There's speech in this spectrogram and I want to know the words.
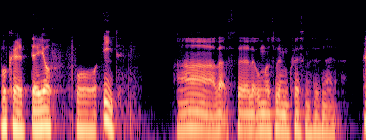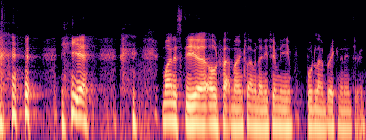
book a day off for Eid. Ah, that's the little Muslim Christmas, isn't it? yeah, minus the uh, old fat man climbing down your chimney, borderline breaking and entering.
